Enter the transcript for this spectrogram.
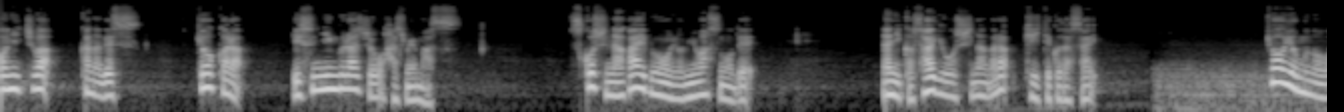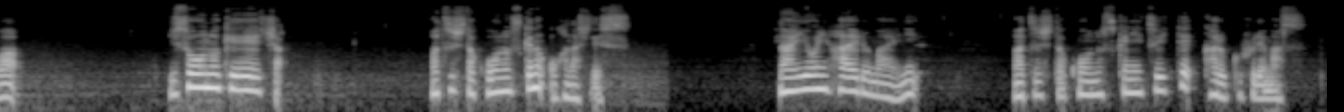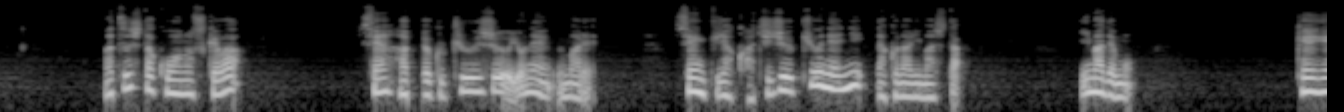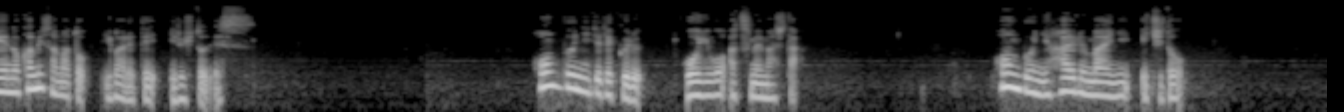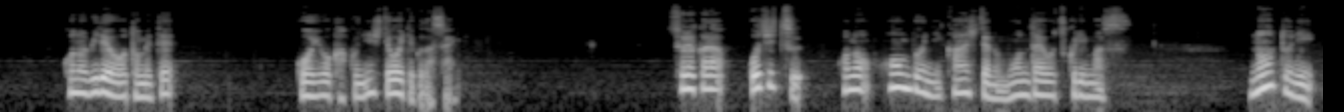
こんにちは、かなです。今日からリスニングラジオを始めます。少し長い文を読みますので、何か作業をしながら聞いてください。今日読むのは、理想の経営者、松下幸之助のお話です。内容に入る前に、松下幸之助について軽く触れます。松下幸之助は1894年生まれ、1989年に亡くなりました。今でも経営の神様と言われている人です。本文に出てくる語彙を集めました。本文に入る前に一度、このビデオを止めて語彙を確認しておいてください。それから後日、この本文に関しての問題を作ります。ノートに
